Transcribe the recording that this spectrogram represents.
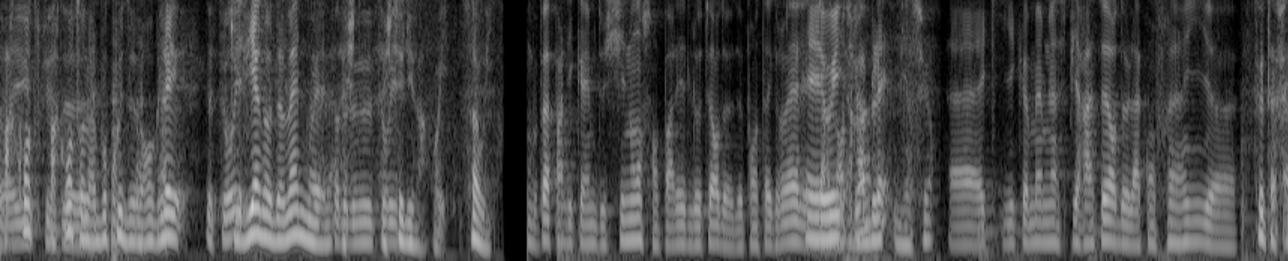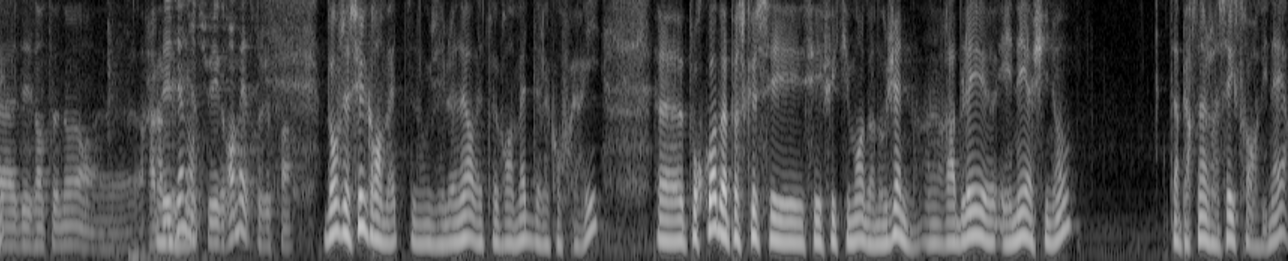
par contre, par contre, on a beaucoup d'anglais qui viennent au domaine euh, acheter, du vin. Oui, ça oui. On ne peut pas parler quand même de Chinon sans parler de l'auteur de, Pantagruel et, et eh oui, Rabelais, bien sûr. Euh, qui est quand même l'inspirateur de la confrérie euh, Tout à fait. Euh, des entonnoirs rabelaisiens, dont tu es grand maître, je crois. Donc je suis le grand maître, donc j'ai l'honneur d'être le grand maître de la confrérie. pourquoi? Bah Parce que c'est effectivement dans nos gènes. Hein. Rabelais est né à Chinon, c'est un personnage assez extraordinaire.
